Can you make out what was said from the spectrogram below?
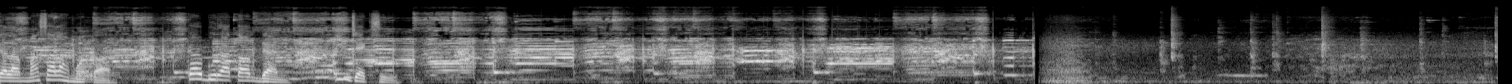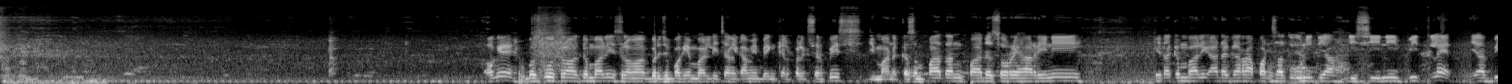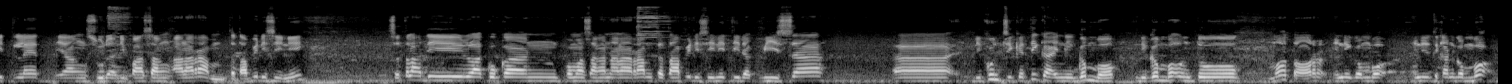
dalam masalah motor, karburator, dan injeksi. Oke, bosku selamat kembali, selamat berjumpa kembali di channel kami Bengkel Pelek Service di mana kesempatan pada sore hari ini kita kembali ada garapan satu unit ya. Di sini bit LED ya bit LED yang sudah dipasang alarm. Tetapi di sini setelah dilakukan pemasangan alarm tetapi di sini tidak bisa uh, dikunci. Ketika ini gembok digembok untuk motor ini gembok ini tekan gembok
